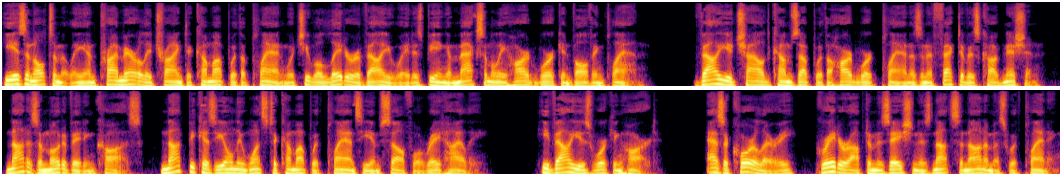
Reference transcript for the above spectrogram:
He isn't ultimately and primarily trying to come up with a plan which he will later evaluate as being a maximally hard work involving plan. Value child comes up with a hard work plan as an effect of his cognition, not as a motivating cause, not because he only wants to come up with plans he himself will rate highly. He values working hard. As a corollary, grader optimization is not synonymous with planning.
